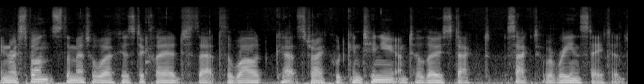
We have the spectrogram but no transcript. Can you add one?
In response, the metal workers declared that the wildcat strike would continue until those stacked, sacked were reinstated.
